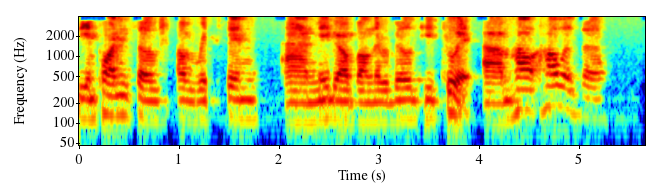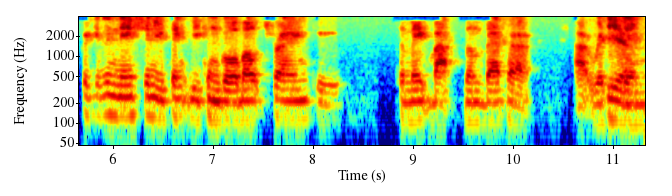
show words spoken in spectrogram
the importance of of risk and maybe our vulnerability to it. Um, how how was the cricketing nation you think we can go about trying to to make batsmen better at risk yeah.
